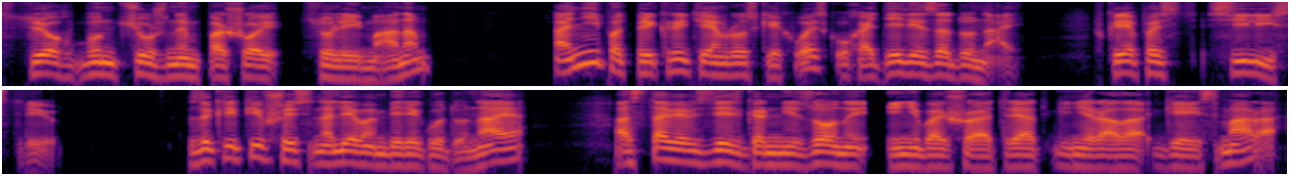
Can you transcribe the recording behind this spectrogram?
с трехбунчужным пашой Сулейманом, они под прикрытием русских войск уходили за Дунай в крепость Силистрию. Закрепившись на левом берегу Дуная, оставив здесь гарнизоны и небольшой отряд генерала Гейсмара,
